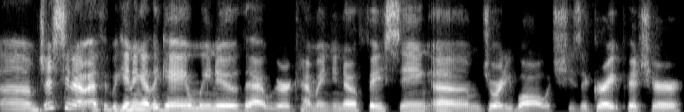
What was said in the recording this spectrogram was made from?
Um, just you know, at the beginning of the game, we knew that we were coming, you know, facing um Jordy Bahl, which she's a great pitcher.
